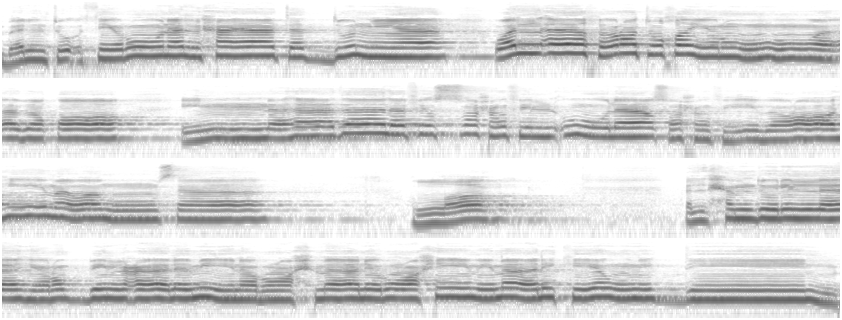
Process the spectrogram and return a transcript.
بل تؤثرون الحياة الدنيا والآخرة خير وأبقى. إن هذا لفي الصحف الأولى صحف إبراهيم وموسى. الله الحمد لله رب العالمين الرحمن الرحيم مالك يوم الدين.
